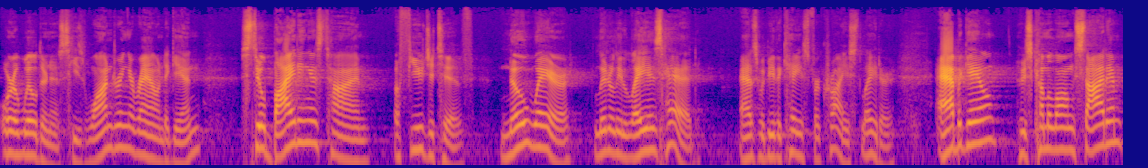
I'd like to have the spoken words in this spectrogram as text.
or a wilderness. He's wandering around again, still biding his time, a fugitive, nowhere literally lay his head, as would be the case for Christ later. Abigail, who's come alongside him,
